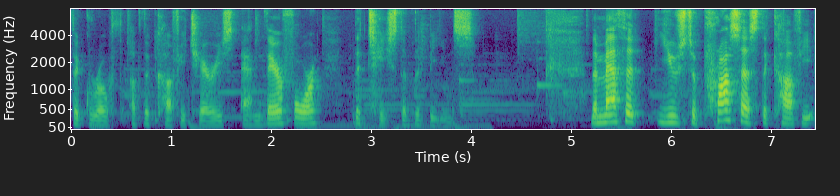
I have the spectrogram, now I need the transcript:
the growth of the coffee cherries and therefore the taste of the beans. The method used to process the coffee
